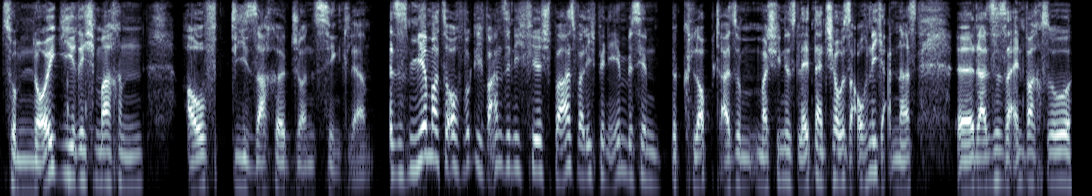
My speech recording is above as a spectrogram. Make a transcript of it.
zum neugierig machen auf die Sache John Sinclair. Also mir macht es auch wirklich wahnsinnig viel Spaß, weil ich bin eh ein bisschen bekloppt. Also Maschines Late Night Show ist auch nicht anders. Äh, das ist einfach so,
